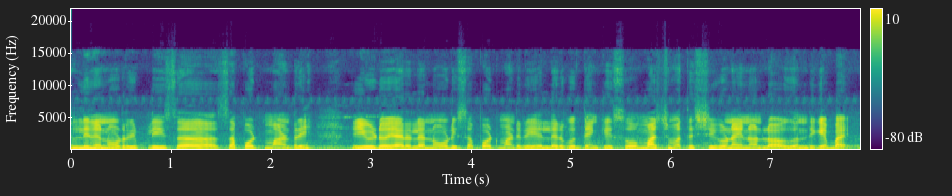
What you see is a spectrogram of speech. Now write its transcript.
ಅಲ್ಲಿನೇ ನೋಡಿರಿ ಪ್ಲೀಸ ಸಪೋರ್ಟ್ ಮಾಡಿರಿ. ಈ ವಿಡಿಯೋ ಯಾರೆಲ್ಲ ನೋಡಿ ಸಪೋರ್ಟ್ ಮಾಡಿರಿ, ಎಲ್ಲರಿಗೂ ಥ್ಯಾಂಕ್ ಯು ಸೋ ಮಚ್ ಮತ್ತು ಸಿಗೋಣ ಇನ್ನೊಂದು ಲಾಗೊಂದಿಗೆ ಬಾಯ್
